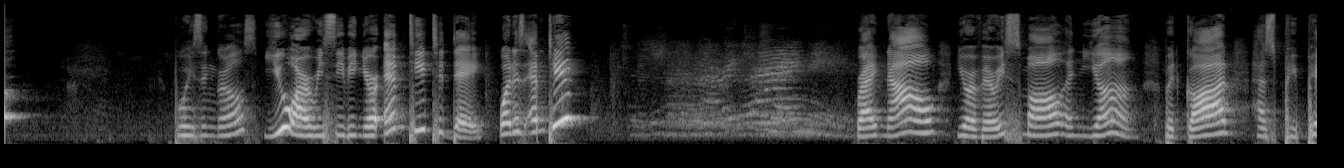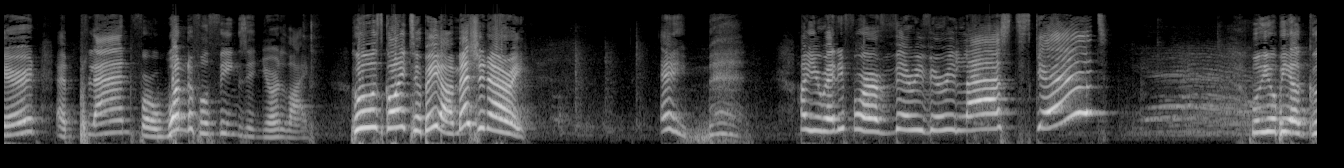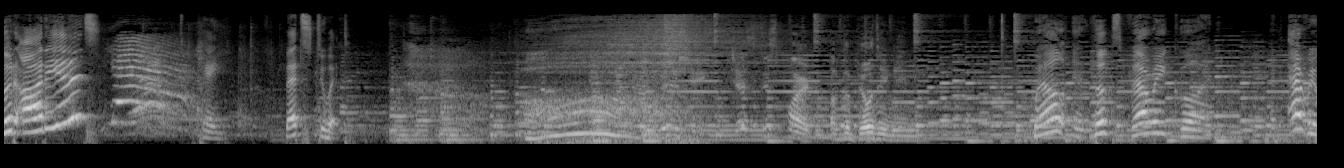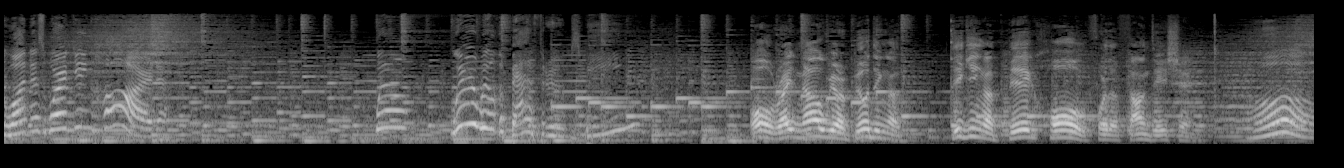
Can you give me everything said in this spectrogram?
Boys and girls, you are receiving your MT today. What is MT? Right now, you're very small and young, but God has prepared and planned for wonderful things in your life. Who's going to be a missionary? Amen. Are you ready for our very, very last skit? Will you be a good audience? Okay, let's do it. Oh. Finishing just this part of the building, Amy. Well, it looks very good, and everyone is working hard. Well, where will the bathrooms be? Oh, right now we are building a, digging a big hole for the foundation. Oh,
